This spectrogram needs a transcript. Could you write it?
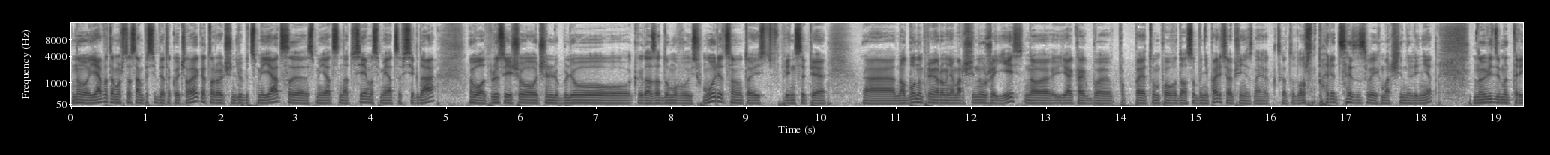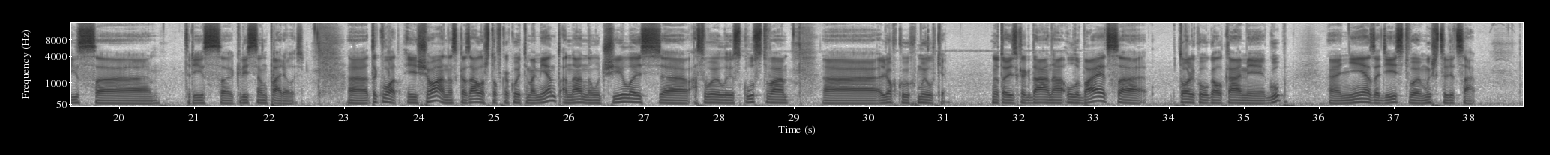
Ну, я потому что сам по себе такой человек, который очень любит смеяться, смеяться над всем и смеяться всегда. Вот, плюс я еще очень люблю, когда задумываюсь, хмуриться, ну, то есть, в принципе, на лбу, например, у меня морщины уже есть, но я как бы по, по этому поводу особо не парюсь. Я вообще не знаю, кто-то должен париться из-за своих морщин или нет. Но, видимо, Трис, э, Трис э, Кристиан парилась. Так вот, и еще она сказала, что в какой-то момент она научилась, освоила искусство легкой ухмылки. Ну, то есть, когда она улыбается только уголками губ, не задействуя мышцы лица.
